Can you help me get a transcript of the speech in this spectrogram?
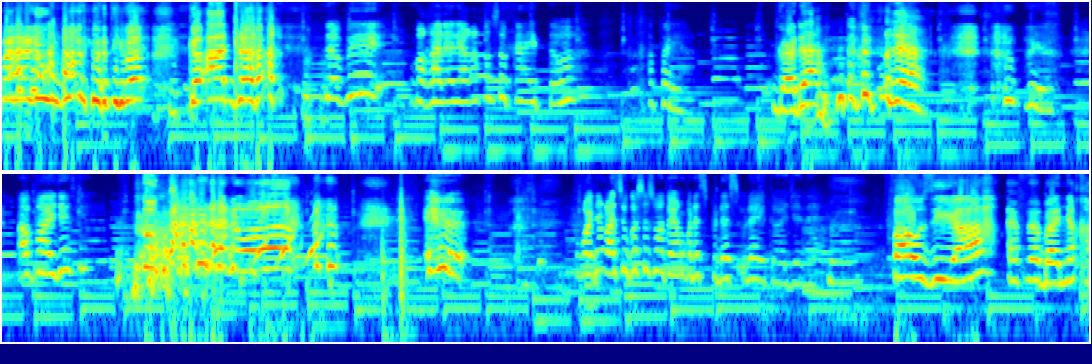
Iya udah pada nunggu tiba-tiba gak ada Tapi makanan yang aku suka itu apa ya? Gak ada Udah Apa ya? Apa aja sih? Tuh kan aduh Pokoknya gak suka sesuatu yang pedas-pedas Udah itu aja deh Fauzia F nya banyak, H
